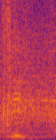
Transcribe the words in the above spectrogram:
Brasil!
